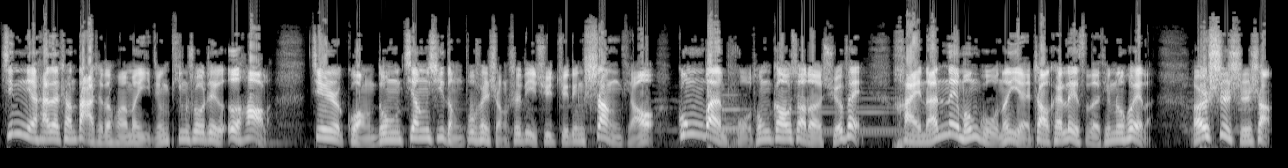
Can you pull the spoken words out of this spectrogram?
今年还在上大学的朋友们已经听说这个噩耗了。近日，广东、江西等部分省市地区决定上调公办普通高校的学费，海南、内蒙古呢也召开类似的听证会了。而事实上，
